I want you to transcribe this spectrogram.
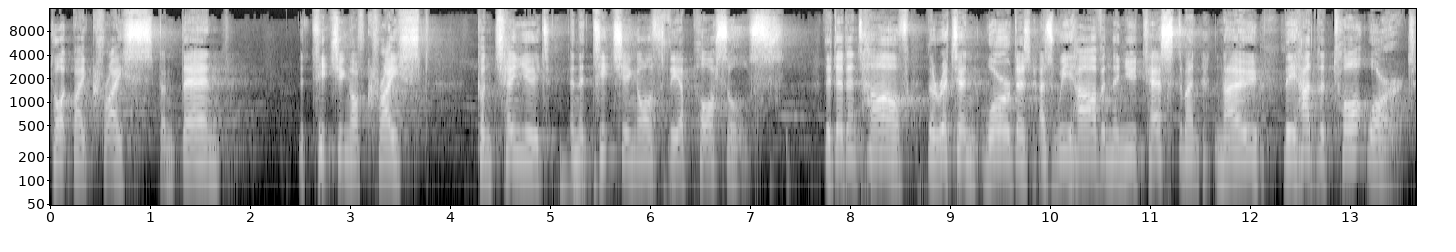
Taught by Christ, and then the teaching of Christ continued in the teaching of the apostles. They didn't have the written word as, as we have in the New Testament now, they had the taught word.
